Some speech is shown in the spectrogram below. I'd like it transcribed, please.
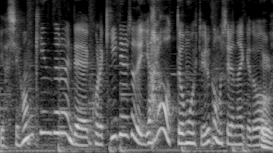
い、や資本金ゼロ円でこれ聞いてる人でやろうって思う人いるかもしれないけど、うん。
